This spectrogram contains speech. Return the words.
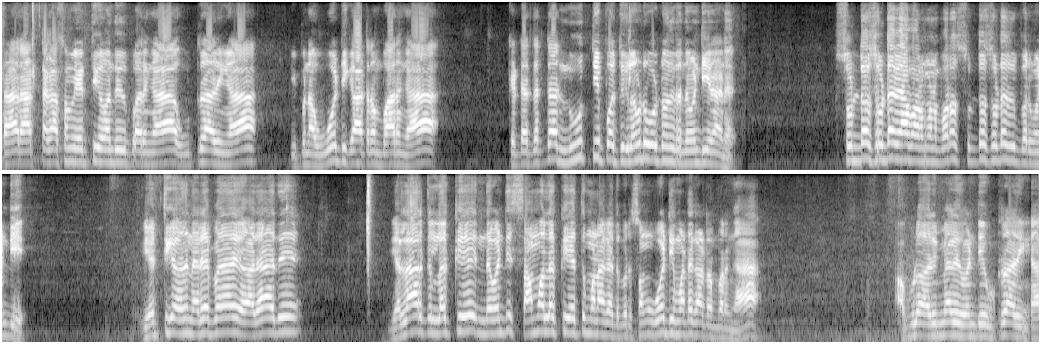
சார் அட்டகாசமாக எடுத்துக்க வந்தது பாருங்க. விட்டுறாதீங்க. இப்போ நான் ஓட்டி காட்டுறேன் பாருங்க. கிட்டத்தட்ட நூற்றி பத்து கிலோமீட்டர் ஓட்டு வந்துருக்கேன் அந்த வண்டியை நான். சுட்ட சுட்ட வியாபாரம் பண்ண போகிறேன் சுட்ட சுட்ட இருப்பார் பாரு வண்டி. எடுத்துக்க வந்து நிறைய பேர் அதாவது எல்லாருக்கும் லக்கு இந்த வண்டி சம லக்கு ஏற்று பண்ணாக்காது பாரு சம ஓட்டி மட்டும் காட்டுறேன் பாருங்க. அவ்வளோ அருமையாக வண்டி வண்டியை. விட்டுறாதீங்க.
